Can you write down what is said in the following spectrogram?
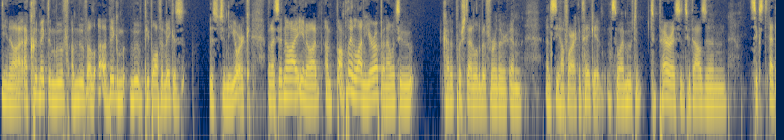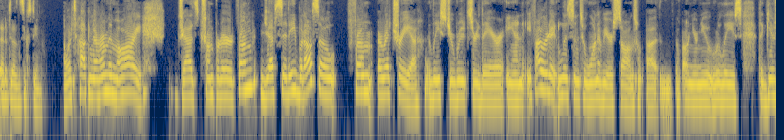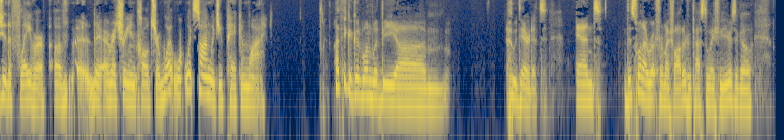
You know, I, I could make the move, a move, a, a, big move people often make is, is to New York. But I said, no, I, you know, I, I'm, I'm playing a lot in Europe and I want to kind of push that a little bit further and, and see how far I could take it. And so I moved to, to Paris in 2006, at the end of 2016. We're talking to Hermon Mehari, jazz trumpeter from Jeff City, but also from Eritrea. At least your roots are there. And if I were to listen to one of your songs uh, on your new release that gives you the flavor of uh, the Eritrean culture, what what song would you pick and why? I think a good one would be um, "Who Dared It," and this one I wrote for my father, who passed away a few years ago.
